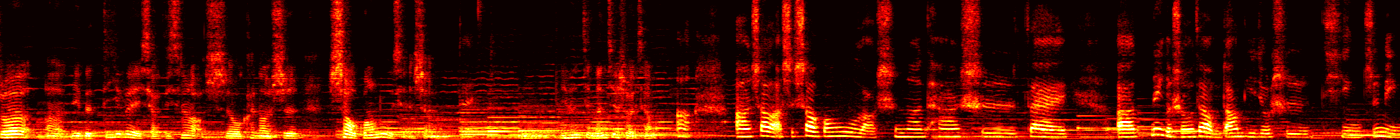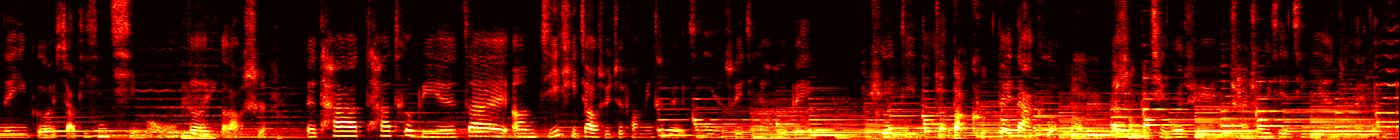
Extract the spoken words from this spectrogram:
说，呃，你的第一位小提琴老师，我看到是邵光禄先生。对，嗯，你能简单介绍一下吗？啊啊，邵老师邵光禄老师呢，他是在啊、那个时候在我们当地就是挺知名的一个小提琴启蒙的一个老师。呃，他他特别在嗯集体教学这方面特别有经验，所以经常会被各地的讲大课对大课嗯请过去传授一些经验之类的。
